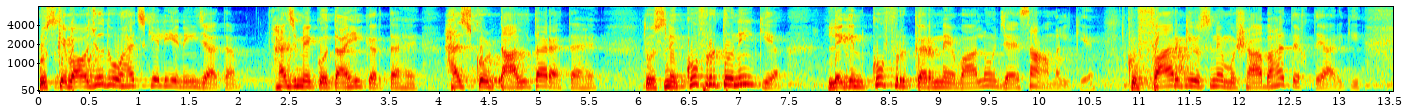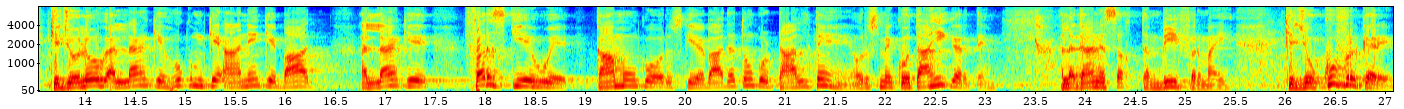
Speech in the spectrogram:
اس کے باوجود وہ حج کے لیے نہیں جاتا۔ حج میں کوتاہی کرتا ہے، حج کو ٹالتا رہتا ہے۔ تو اس نے کفر تو نہیں کیا لیکن کفر کرنے والوں جیسا عمل کیا۔ کفار کی اس نے مشابہت اختیار کی کہ جو لوگ اللہ کے حکم کے آنے کے بعد اللہ کے فرض کیے ہوئے کاموں کو اور اس کی عبادتوں کو ٹالتے ہیں اور اس میں کوتاہی کرتے ہیں۔ اللہ تعالیٰ نے سخت تنبیہ فرمائی کہ جو کفر کرے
